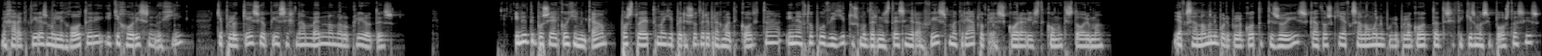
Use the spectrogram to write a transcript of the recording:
με χαρακτήρες με λιγότερη ή και χωρίς συνοχή και πλοκές οι οποίες συχνά μένουν ανολοκλήρωτε. Είναι εντυπωσιακό γενικά πω το αίτημα για περισσότερη πραγματικότητα είναι αυτό που οδηγεί τους μοντερνιστές συγγραφείς μακριά από το κλασικό ρεαλιστικό μυθιστόρημα. Η αυξανόμενη πολυπλοκότητα της ζωής, καθώς και η αυξανόμενη πολυπλοκότητα της ηθικής μας υπόστασης,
